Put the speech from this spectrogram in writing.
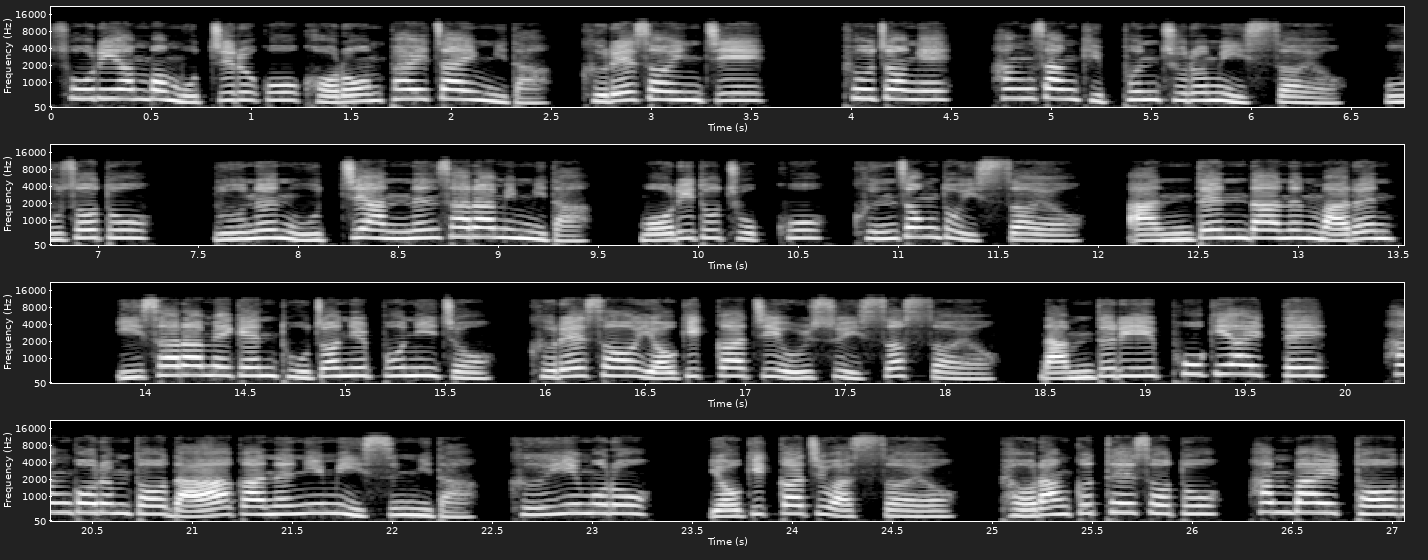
소리 한번 못 지르고 걸어온 팔자입니다. 그래서인지 표정에 항상 깊은 주름이 있어요. 웃어도 눈은 웃지 않는 사람입니다. 머리도 좋고 근성도 있어요. 안 된다는 말은 이 사람에겐 도전일 뿐이죠. 그래서 여기까지 올 수 있었어요. 남들이 포기할 때 한 걸음 더 나아가는 힘이 있습니다. 그 힘으로 여기까지 왔어요. 벼랑 끝에서도 한 발 더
